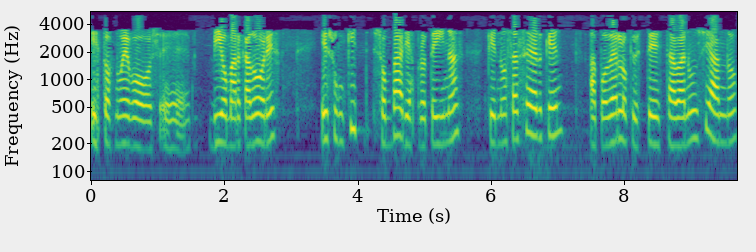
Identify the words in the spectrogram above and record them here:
estos nuevos eh, biomarcadores. Es un kit, son varias proteínas que nos acerquen a poder lo que usted estaba anunciando,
